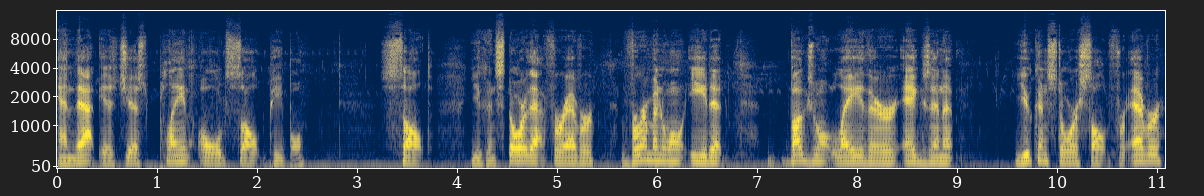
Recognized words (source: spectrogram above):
And that is just plain old salt, people. Salt. You can store that forever. Vermin won't eat it. Bugs won't lay their eggs in it. You can store salt forever.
